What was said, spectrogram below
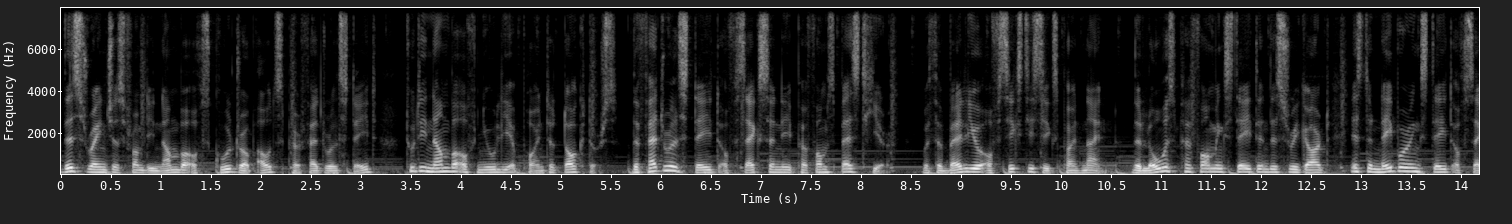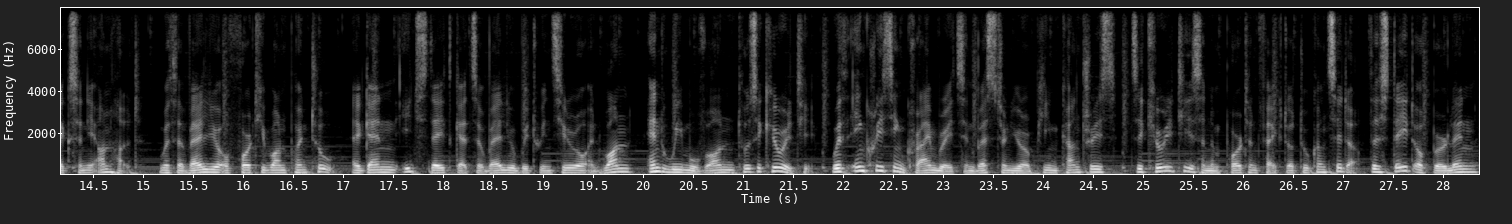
This ranges from the number of school dropouts per federal state to the number of newly appointed doctors. The federal state of Saxony performs best here, with a value of 66.9. The lowest performing state in this regard is the neighboring state of Saxony-Anhalt, with a value of 41.2. Again, each state gets a value between 0 and 1, and we move on to security. With increasing crime rates in Western European countries, security is an important factor to consider. The state of Berlin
